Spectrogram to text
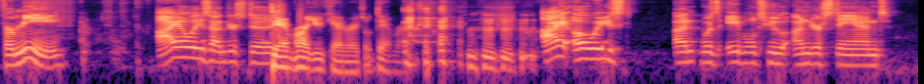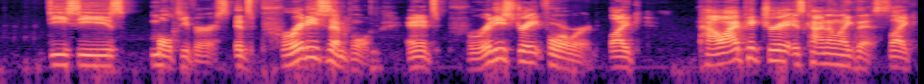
for me, I always understood. Damn right you can, Rachel. Damn right. I always un- was able to understand DC's multiverse. It's pretty simple and it's pretty straightforward. Like how I picture it is kind of like this. Like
